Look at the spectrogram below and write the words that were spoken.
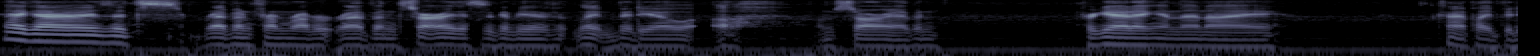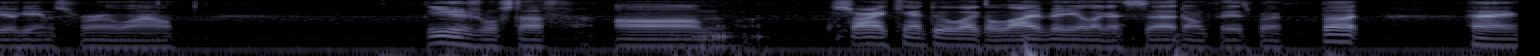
Hey guys, it's Revan from Robert Revan. Sorry this is gonna be a late video. Ugh, I'm sorry, I've been forgetting and then I kind of played video games for a while. The usual stuff. Um, sorry I can't do like a live video like I said on Facebook, but hey.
